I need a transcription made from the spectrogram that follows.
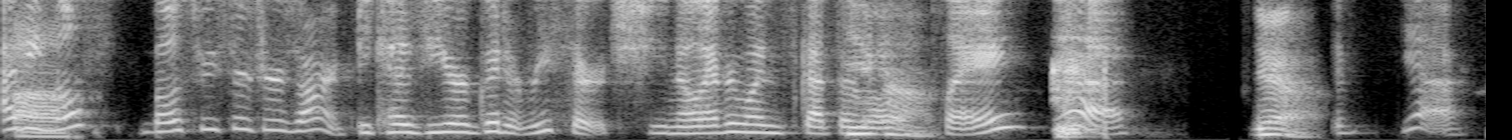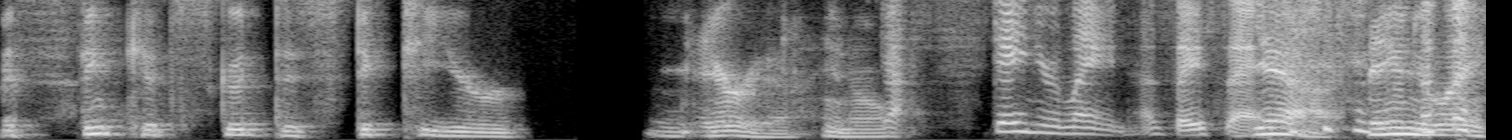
I mean, uh, most most researchers aren't because you're good at research. You know, everyone's got their yeah. role to play. Yeah. Yeah. If, yeah. I think it's good to stick to your area, you know. Yes, stay in your lane, as they say. Yeah, stay in your lane.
